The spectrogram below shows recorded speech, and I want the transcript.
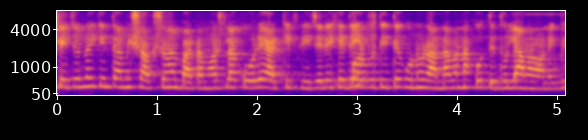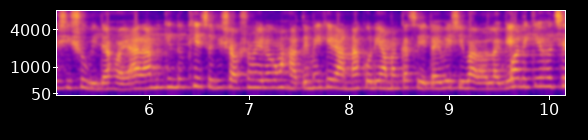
সেই জন্যই কিন্তু আমি সবসময় বাটা মশলা করে আর কি ফ্রিজে রেখে দিই। পরবর্তীতে কোনো রান্না বান্না করতে ধরলে আমার অনেক বেশি সুবিধা হয়। আর আমি কিন্তু খিচুড়ি সবসময় এরকম হাতে মেখে রান্না করি, আমার কাছে এটাই বেশি ভালো লাগে। অনেকে হচ্ছে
